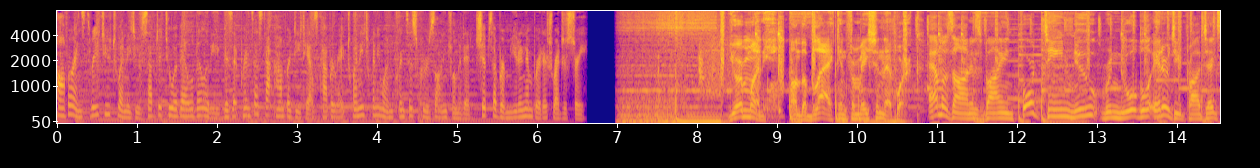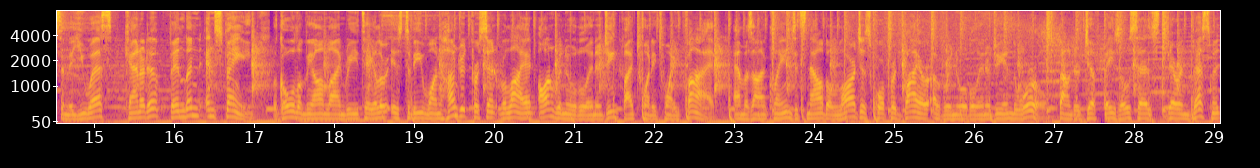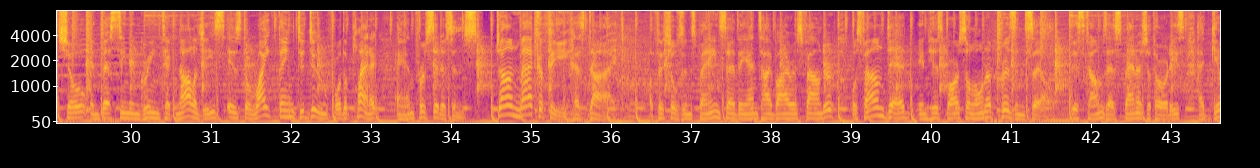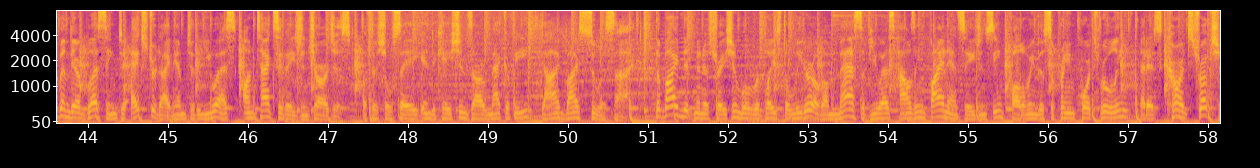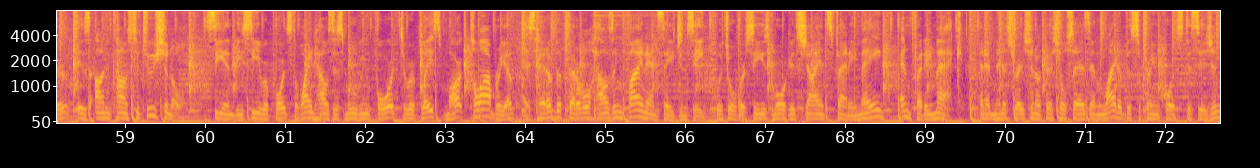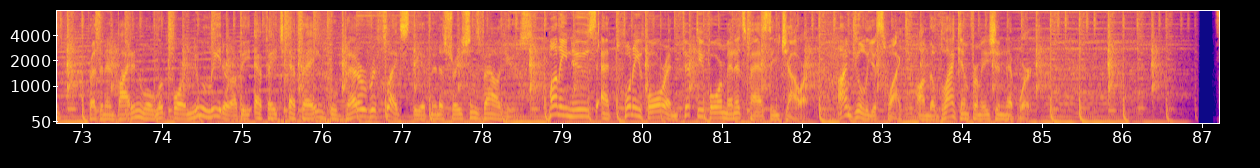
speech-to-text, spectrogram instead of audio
Offer ends 3 22 subject to availability. Visit princess.com for details. Copyright 2021 Princess Cruise Lines Limited. Ships are Bermudan and British Registry. Your money on the Black Information Network. Amazon is buying 14 new renewable energy projects in the U.S., Canada, Finland, and Spain. The goal of the online retailer is to be 100% reliant on renewable energy by 2025. Amazon claims it's now the largest corporate buyer of renewable energy in the world. Founder Jeff Bezos says their investments show investing in green technologies is the right thing to do for the planet and for citizens. John McAfee has died. Officials in Spain said the antivirus founder was found dead in his Barcelona prison cell. This comes as Spanish authorities had given their blessing to extradite him to the U.S. on tax evasion charges. Officials say indications are McAfee died by suicide. The Biden administration will replace the leader of a massive U.S. housing finance agency following the Supreme Court's ruling that its current structure is unconstitutional. CNBC reports the White House is moving forward to replace Mark Calabria as head of the Federal Housing Finance Agency, which oversees mortgage giants Fannie Mae and Freddie Mac. An administration official says, in light of the Supreme Court's decision, President Biden will look for a new leader of the FHFA who better reflects the administration's values. Money news at 24 and 54 minutes past each hour. I'm Julius White on the Black Information Network.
